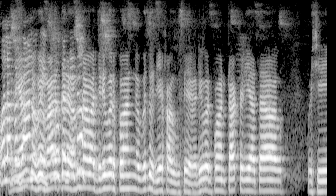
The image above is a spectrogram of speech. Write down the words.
ઓલા પર જવાનું ભાઈ મારે દીધું. અમદાવાદ રિવરફ્રન્ટ ને બધું દેખાવું છે. રિવરફ્રન્ટ કાંકરિયા તળાવ પછી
